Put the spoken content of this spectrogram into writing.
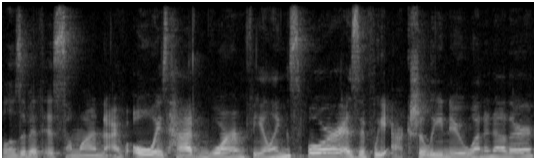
Elizabeth is someone I've always had warm feelings for, as if we actually knew one another.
